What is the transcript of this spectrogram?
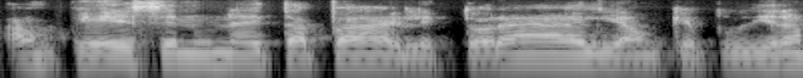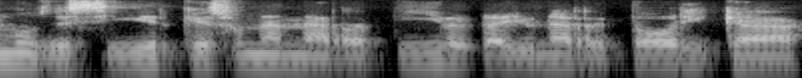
aunque es en una etapa electoral y aunque pudiéramos decir que es una narrativa y una retórica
